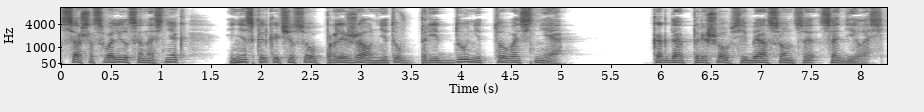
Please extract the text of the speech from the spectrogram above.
Саша свалился на снег и несколько часов пролежал не то в бреду, не то во сне. Когда пришел в себя, солнце садилось.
